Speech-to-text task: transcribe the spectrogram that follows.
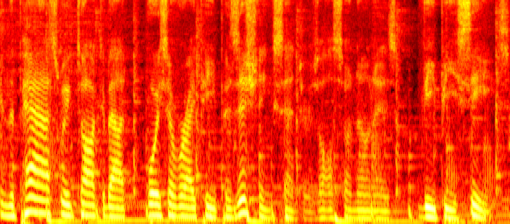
In the past, we've talked about voice over IP positioning centers, also known as VPCs.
